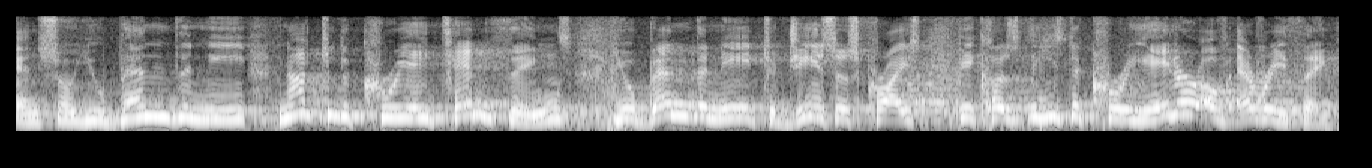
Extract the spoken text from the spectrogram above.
And so, you bend the knee not to the created things, you bend the knee to Jesus Christ because He's the creator of everything.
